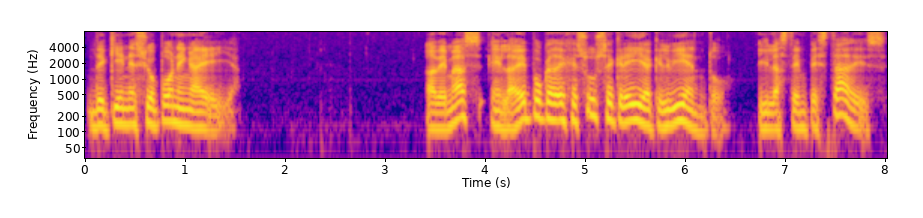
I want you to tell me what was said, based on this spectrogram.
de quienes se oponen a ella. Además, en la época de Jesús se creía que el viento y las tempestades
